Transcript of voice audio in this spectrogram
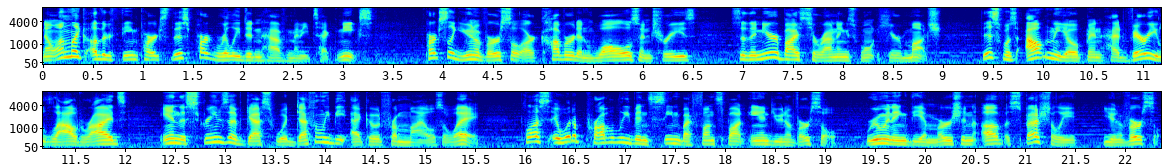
Now, unlike other theme parks, this park really didn't have many techniques. Parks like Universal are covered in walls and trees, so the nearby surroundings won't hear much. This was out in the open, had very loud rides, and the screams of guests would definitely be echoed from miles away. Plus, it would have probably been seen by FunSpot and Universal, ruining the immersion of especially Universal.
